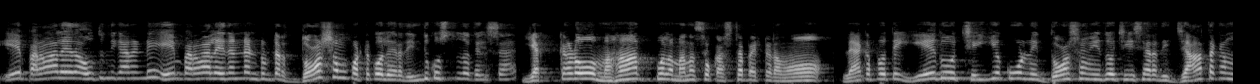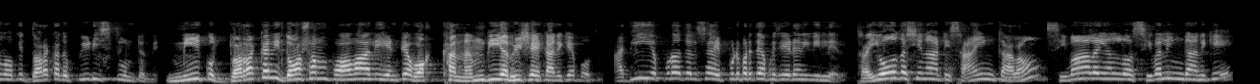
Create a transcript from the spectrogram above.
ఏ పర్వాలేదు అవుతుంది కానండి ఏం పర్వాలేదండి అంటుంటారు. దోషం పట్టుకోలేరు అది ఎందుకు వస్తుందో తెలుసా? ఎక్కడో మహాత్ముల మనసు కష్టపెట్టడమో లేకపోతే ఏదో చెయ్యకూడని దోషం ఏదో చేశారు అది జాతకంలోకి దొరకదు పీడిస్తూ ఉంటుంది. మీకు దొరకని దోషం పోవాలి అంటే ఒక్క నంది అభిషేకానికే పోతుంది. అది ఎప్పుడో తెలుసా? ఎప్పుడు పడితే అప్పుడు చేయడానికి వీల్లేదు. త్రయోదశి నాటి సాయంకాలం శివాలయంలో శివలింగానికి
